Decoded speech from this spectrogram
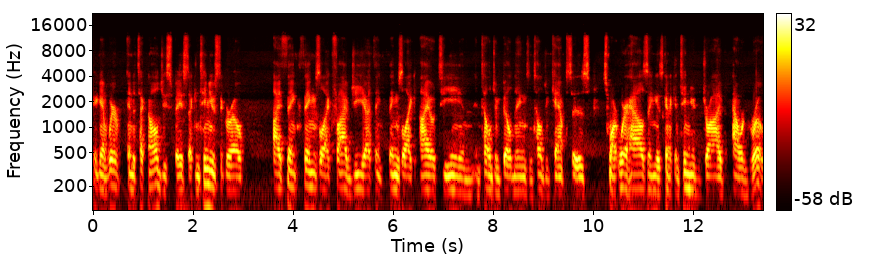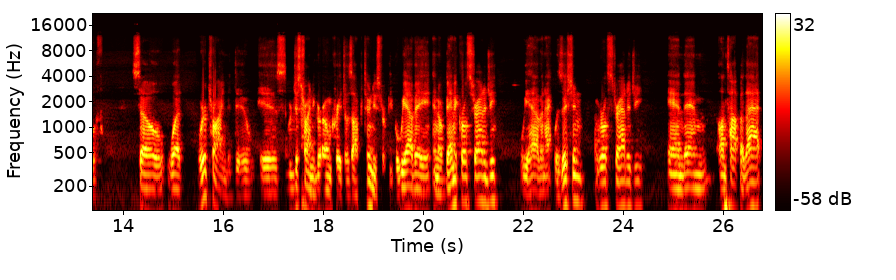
again, we're in the technology space that continues to grow. I think things like 5G, I think things like IoT and intelligent buildings, intelligent campuses, smart warehousing is going to continue to drive our growth. So, what we're trying to do is we're just trying to grow and create those opportunities for people. We have a an organic growth strategy, we have an acquisition growth strategy, and then on top of that,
